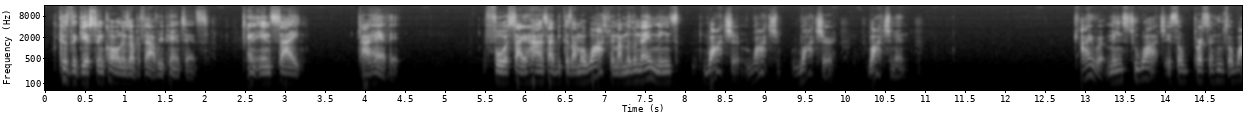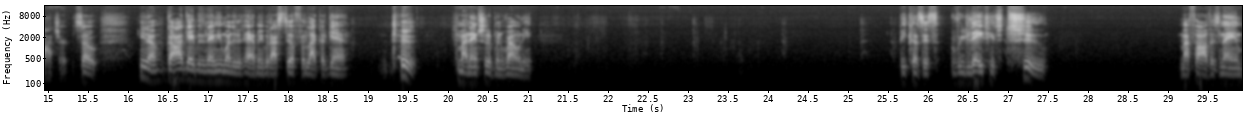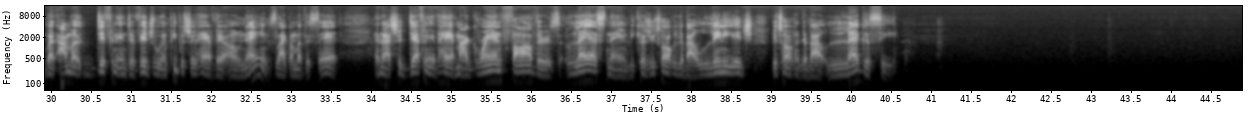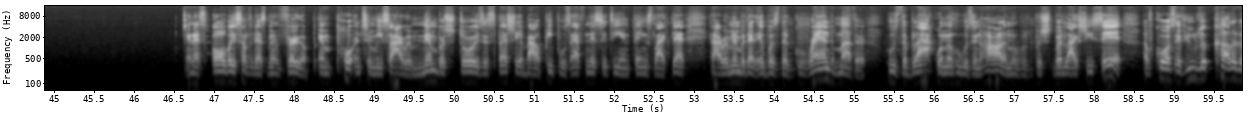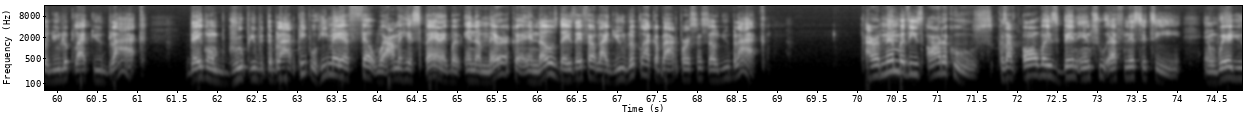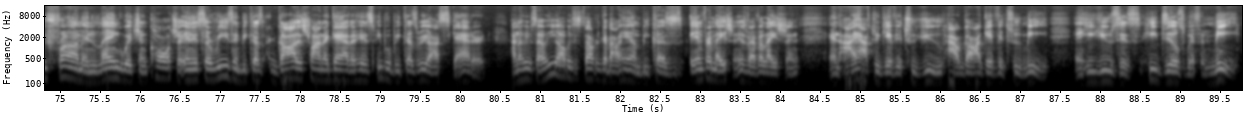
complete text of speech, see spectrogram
Because the gifts and callings are without repentance. And insight, I have it. Foresight, hindsight, because I'm a watchman. My middle name means watcher, watch, watcher, watchman. Ira means to watch. It's a person who's a watcher. So, you know, God gave me the name He wanted to have me, but I still feel like, again, My name should have been Roni. Because it's related to my father's name, but I'm a different individual and people should have their own names, like my mother said. And I should definitely have had my grandfather's last name because you're talking about lineage, you're talking about legacy. And that's always something that's been very important to me so i remember stories especially about people's ethnicity and things like that and i remember that it was the grandmother who's the black woman who was in harlem but like she said of course if you look colored or you look like you black they gonna group you with the black people. He may have felt, well, I'm a Hispanic, but in America in those days, they felt like you look like a black person, so you black. I remember these articles because I've always been into ethnicity and where you from and language and culture, and it's a reason because God is trying to gather His people because we are scattered. I know people say, oh, he always is talking about him because information is revelation, and I have to give it to you how God gave it to me. And he uses, he deals with me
